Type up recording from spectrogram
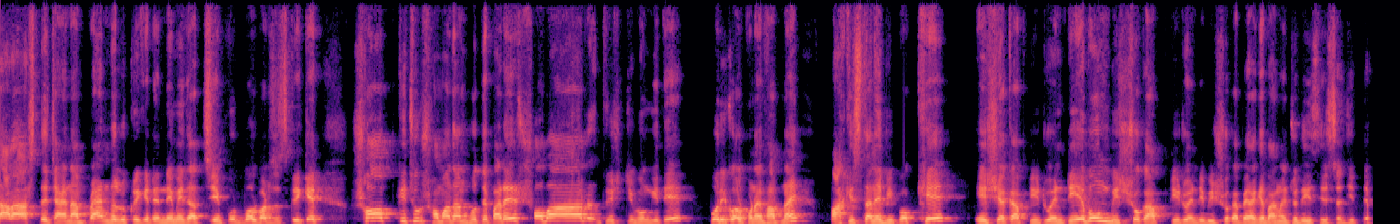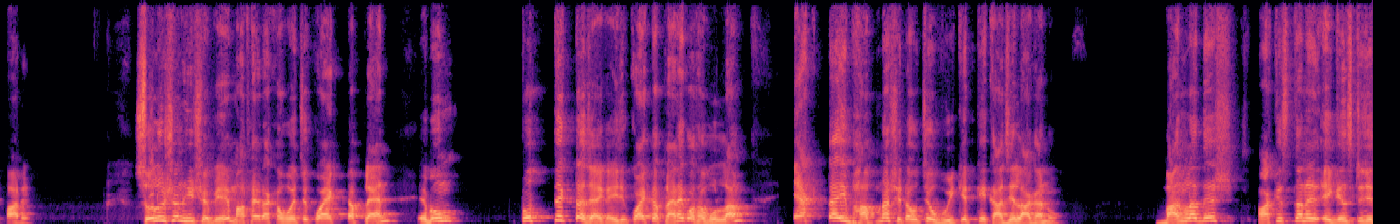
তারা আসতে চায় না ব্র্যান্ড ভ্যালু ক্রিকেটে নেমে যাচ্ছে ফুটবল ভার্সেস ক্রিকেট সব কিছুর সমাধান হতে পারে, সবার দৃষ্টিভঙ্গিতে পরিকল্পনায় ভাবনায় পাকিস্তানের বিপক্ষে এশিয়া কাপ টি টোয়েন্টি এবং বিশ্বকাপ টি টোয়েন্টি বিশ্বকাপের আগে বাংলাদেশ যদি এই সিরিজটা জিততে পারে। সলিউশন হিসেবে মাথায় রাখা হয়েছে কয়েকটা প্ল্যান এবং প্রত্যেকটা জায়গায়, এই যে কয়েকটা প্ল্যানের কথা বললাম, একটাই ভাবনা সেটা হচ্ছে উইকেটকে কাজে লাগানো। বাংলাদেশ পাকিস্তানের এগেনস্টে যে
